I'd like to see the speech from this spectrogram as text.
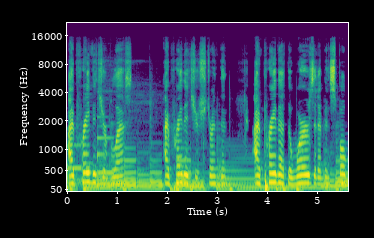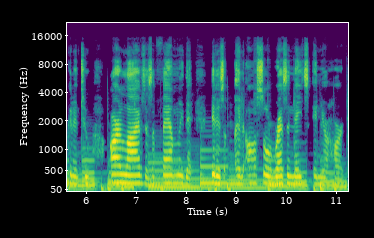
I pray that you're blessed. I pray that you're strengthened. I pray that the words that have been spoken into our lives as a family that it is it also resonates in your heart.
